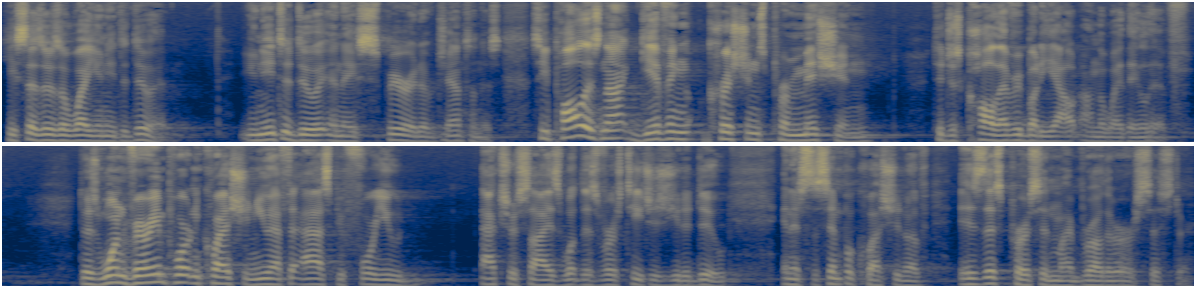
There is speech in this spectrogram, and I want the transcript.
He says there's a way you need to do it. You need to do it in a spirit of gentleness. See, Paul is not giving Christians permission to just call everybody out on the way they live. There's one very important question you have to ask before you exercise what this verse teaches you to do. And it's the simple question of Is this person my brother or sister?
